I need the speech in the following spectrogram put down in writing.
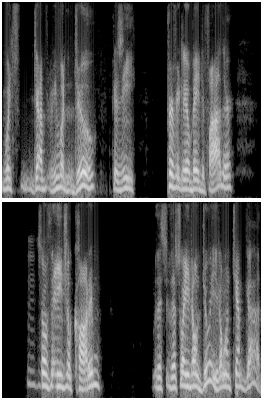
which God, he wouldn't do because he perfectly obeyed the Father. Mm-hmm. So if the angel caught him, that's that's why you don't do it. You don't want to tempt God.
